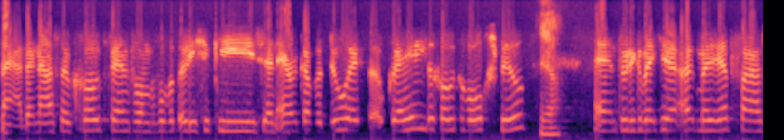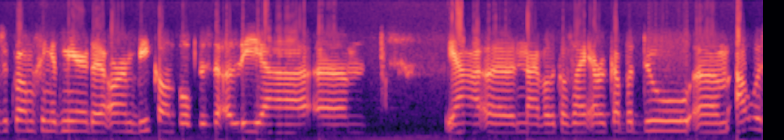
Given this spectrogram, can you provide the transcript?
nou ja, daarnaast ook groot fan van bijvoorbeeld Alicia Keys. En Erykah Badu heeft ook een hele grote rol gespeeld. Ja. En toen ik een beetje uit mijn rapfase kwam, ging het meer de R&B kant op. Dus de Alia, ehm, ja, eh, nou, wat ik al zei, Erykah Badu, ehm, oude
